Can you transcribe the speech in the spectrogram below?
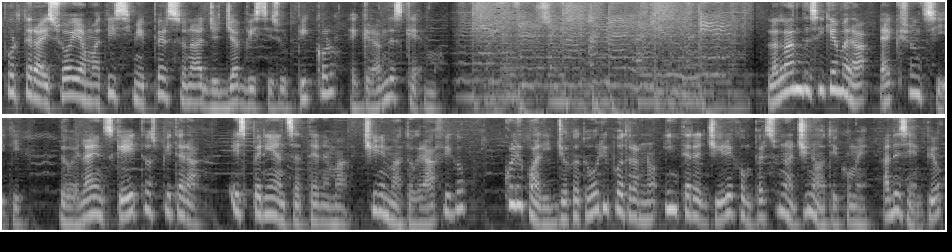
porterà i suoi amatissimi personaggi già visti sul piccolo e grande schermo. La land si chiamerà Action City, dove Lionsgate ospiterà esperienze a tema cinematografico con le quali i giocatori potranno interagire con personaggi noti come ad esempio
